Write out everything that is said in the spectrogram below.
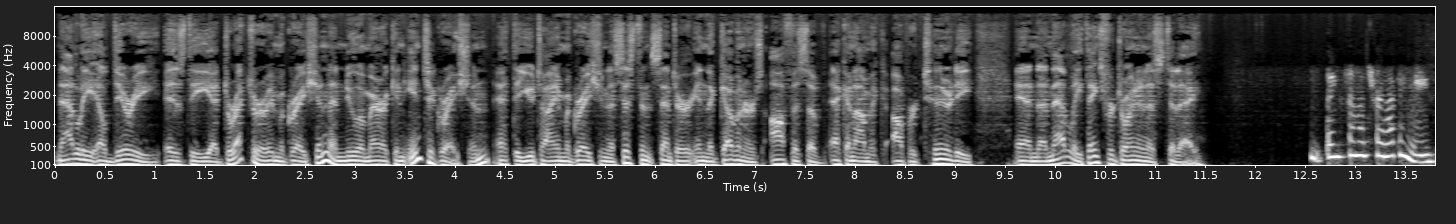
Natalie Eldiri is the uh, Director of Immigration and New American Integration at the Utah Immigration Assistance Center in the Governor's Office of Economic Opportunity. And uh, Natalie, thanks for joining us today. Thanks so much for having me.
